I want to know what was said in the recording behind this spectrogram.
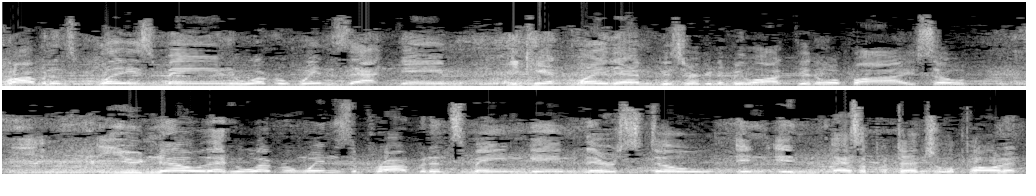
Providence plays Maine. Whoever wins that game, you can't play them because they're going to be locked into a bye. So you know that whoever wins the Providence Maine game, they're still in, in as a potential opponent,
